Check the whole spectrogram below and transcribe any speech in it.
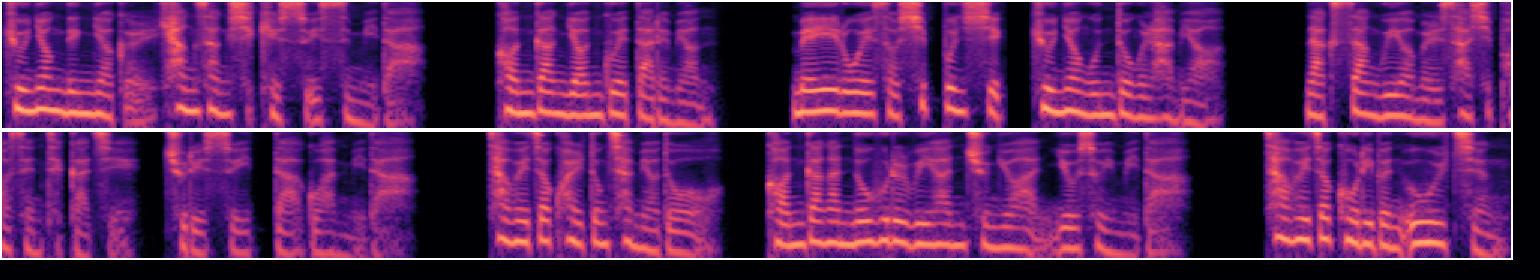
균형 능력을 향상시킬 수 있습니다. 건강 연구에 따르면 매일 5에서 10분씩 균형 운동을 하면 낙상 위험을 40%까지 줄일 수 있다고 합니다. 사회적 활동 참여도 건강한 노후를 위한 중요한 요소입니다. 사회적 고립은 우울증,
